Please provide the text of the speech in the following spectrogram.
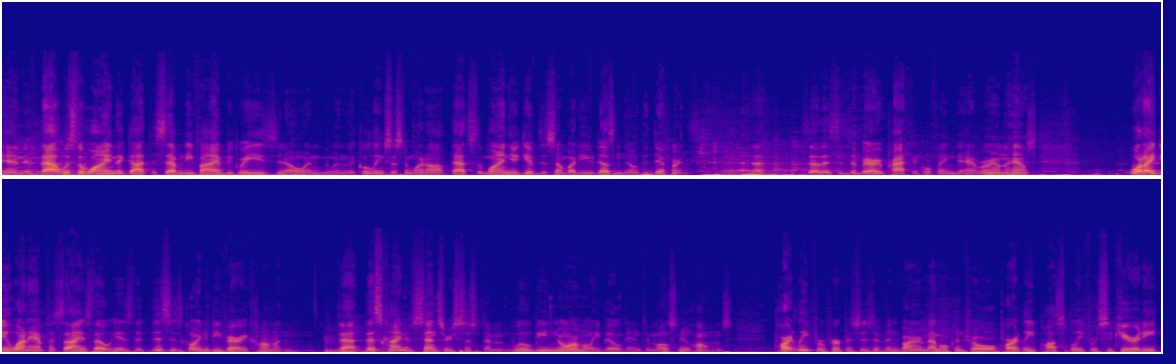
and if that was the wine that got to 75 degrees, you know, when, when the cooling system went off, that's the wine you give to somebody who doesn't know the difference. so this is a very practical thing to have around the house. What I do want to emphasize, though, is that this is going to be very common. That this kind of sensor system will be normally built into most new homes, partly for purposes of environmental control, partly possibly for security,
